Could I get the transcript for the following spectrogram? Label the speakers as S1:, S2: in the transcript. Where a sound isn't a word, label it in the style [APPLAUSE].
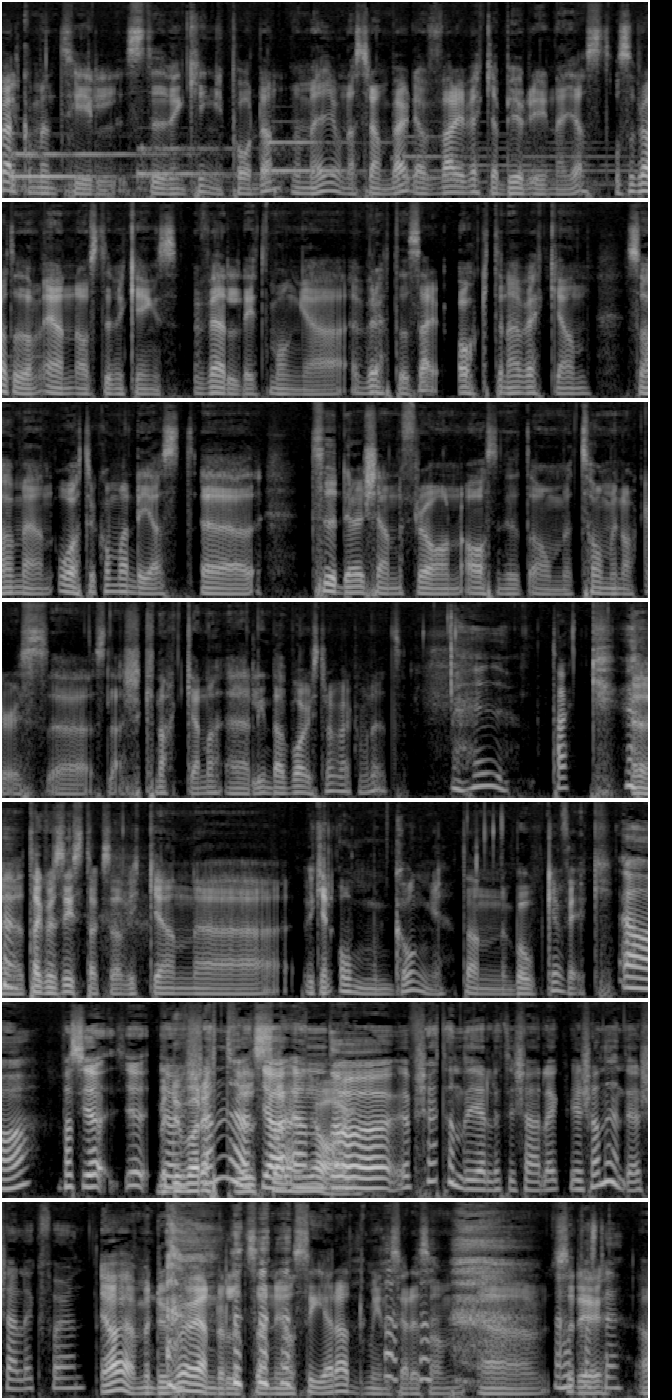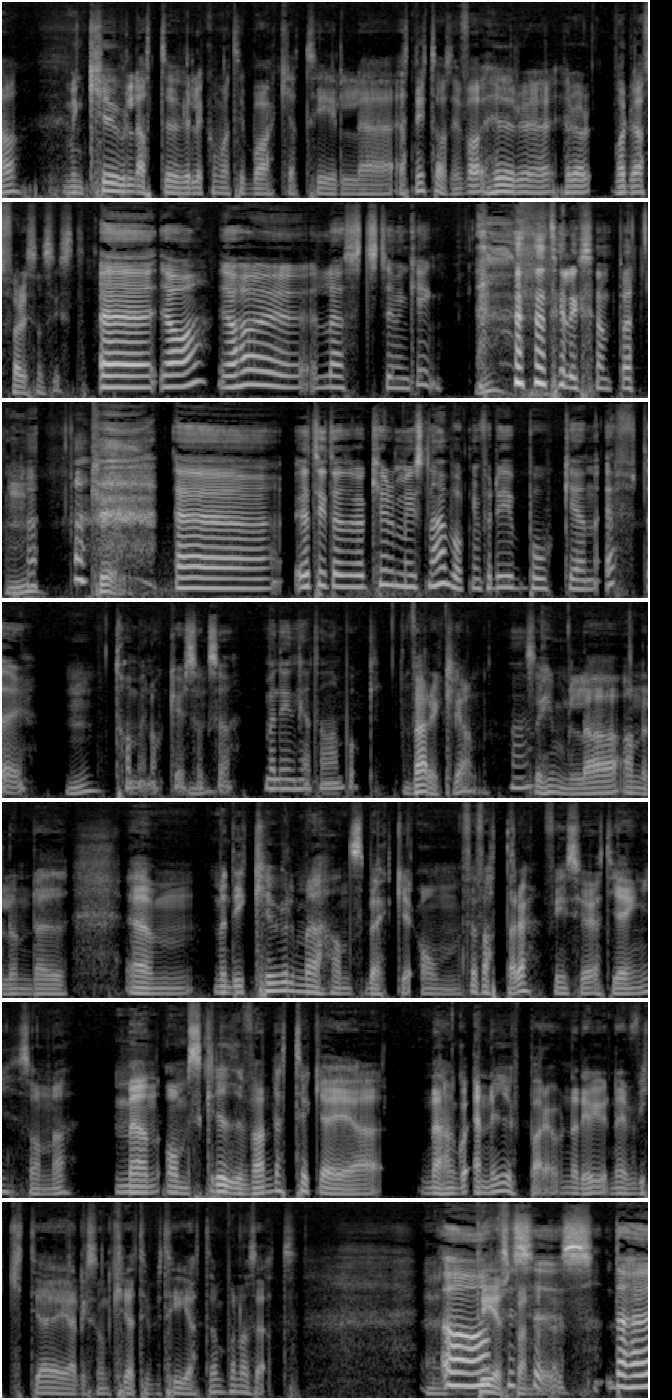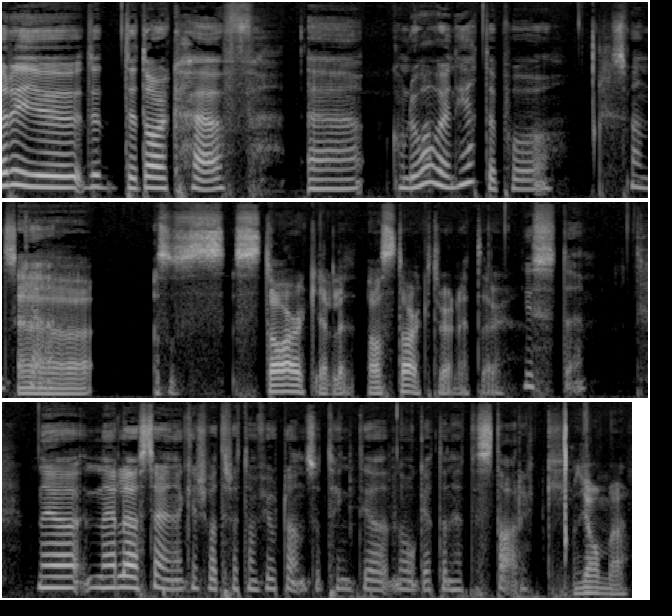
S1: och välkommen till Stephen King-podden med mig Jonas Strandberg där jag varje vecka bjuder in en gäst och så pratar vi om en av Stephen Kings väldigt många berättelser. Och den här veckan så har jag med en återkommande gäst, eh, tidigare känd från avsnittet om Tommyknockers eh, slash Knackarna, eh, Linda Borgström. Välkommen hit!
S2: Hej, tack.
S1: Eh, [LAUGHS] tack för sist också. Vilken, eh, vilken omgång den boken fick.
S2: Ja, fast jag, jag,
S1: Men
S2: jag
S1: du var
S2: känner att jag
S1: än
S2: ändå,
S1: jag.
S2: jag försökte ändå ge lite kärlek. Jag känner en del kärlek för den.
S1: Ja, ja, men du var ju ändå lite så [LAUGHS] nyanserad minns jag det som. Eh,
S2: Jag
S1: så
S2: hoppas det.
S1: Ja, men kul att du ville komma tillbaka till eh, ett nytt avsnitt. Vad, hur, hur, har- vad har du haft för dig sen sist?
S2: Eh, ja, jag har läst Stephen King, [LAUGHS] till exempel.
S1: Mm, kul.
S2: Eh, jag tyckte att det var kul med just den här boken, för det är boken efter
S1: Mm,
S2: Tommy Knockers
S1: Mm.
S2: också. Men det är en helt annan bok.
S1: verkligen.
S2: Ja.
S1: Så himla annorlunda i. Ehm, men det är kul med hans böcker om författare. Det finns ju ett gäng sådana. Men om skrivandet tycker jag är när han går ännu djupare. När det, när det viktiga är liksom kreativiteten på något sätt. Eh,
S2: Ja,
S1: det
S2: precis. Det här är ju The, The Dark Half. Uh, kommer du ihåg vad den heter på svenska?
S1: Eh, alltså Stark, eller ja, Stark tror jag den heter.
S2: Just det. När jag, när jag läste den, jag kanske var 13-14, så tänkte jag nog att den hette Stark.
S1: Jag med.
